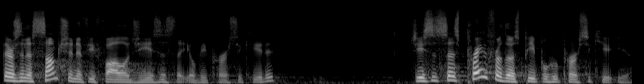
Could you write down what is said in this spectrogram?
There's an assumption if you follow Jesus that you'll be persecuted. Jesus says, Pray for those people who persecute you,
